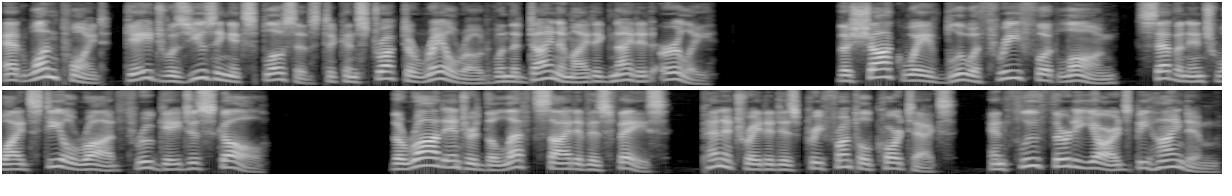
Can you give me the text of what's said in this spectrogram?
At one point, Gage was using explosives to construct a railroad when the dynamite ignited early. The shock wave blew a 3 foot long, 7 inch wide steel rod through Gage's skull. The rod entered the left side of his face, penetrated his prefrontal cortex, and flew 30 yards behind him.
